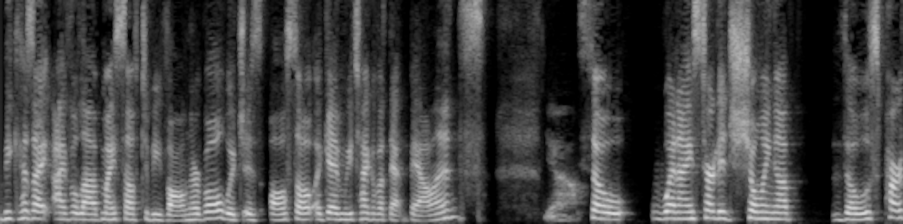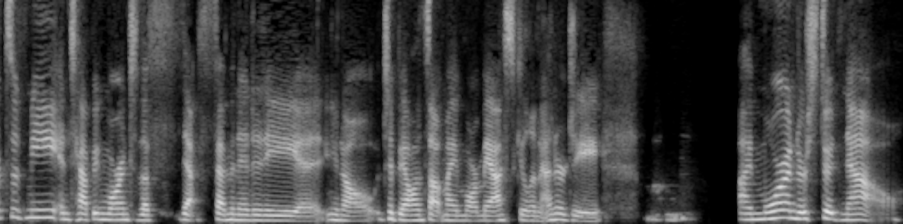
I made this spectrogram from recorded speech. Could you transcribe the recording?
because I, I've allowed myself to be vulnerable, which is also again we talk about that balance. Yeah. So when I started showing up those parts of me and tapping more into the that femininity, you know, to balance out my more masculine energy. I'm more understood now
